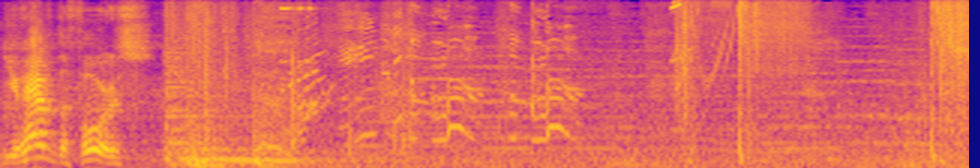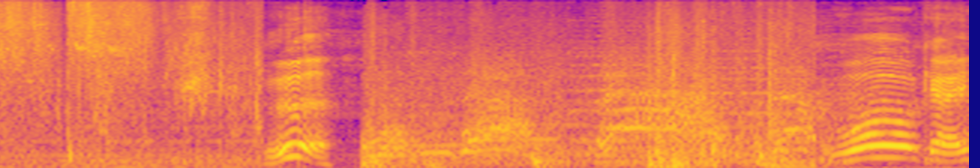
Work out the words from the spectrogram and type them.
You have the force. Ugh. Whoa, okay.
